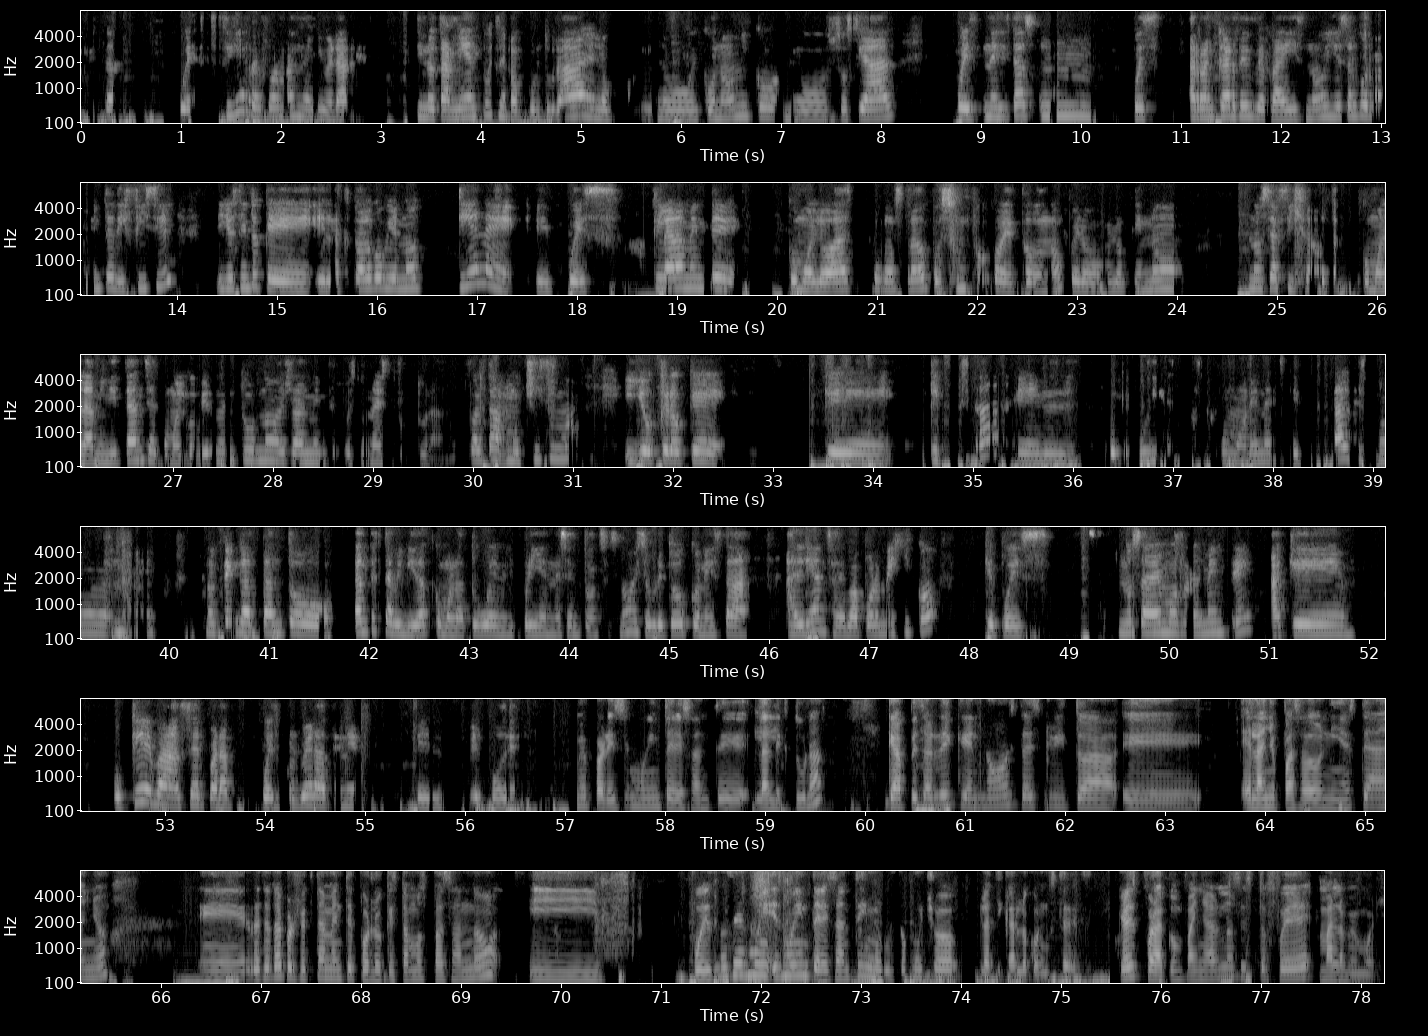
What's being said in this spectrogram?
pues sí, reformas neoliberales, sino también pues en lo cultural, en lo, económico, en lo social, pues necesitas un, pues arrancar desde raíz, ¿no? Y es algo realmente difícil y yo siento que el actual gobierno tiene, eh, pues claramente, como lo ha demostrado, pues un poco de todo, ¿no? Pero lo que no, no se ha fijado tanto como la militancia, como el gobierno en turno, es realmente pues una estructura. Falta muchísimo y yo creo que, que, quizá el, lo que pudiese pasar con Morena es que tal vez no, no, tenga tanto tanta estabilidad como la tuvo en el PRI en ese entonces, ¿no? Y sobre todo con esta alianza de Va por México, que pues no sabemos realmente a qué o qué va a hacer para pues volver a tener el, poder. Me parece muy interesante la lectura, que a pesar de que no está escrita eh, el año pasado ni este año, eh, retrata perfectamente por lo que estamos pasando y pues no sé, es muy, es muy interesante y me gustó mucho platicarlo con ustedes. Gracias por acompañarnos, esto fue Mala Memoria.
